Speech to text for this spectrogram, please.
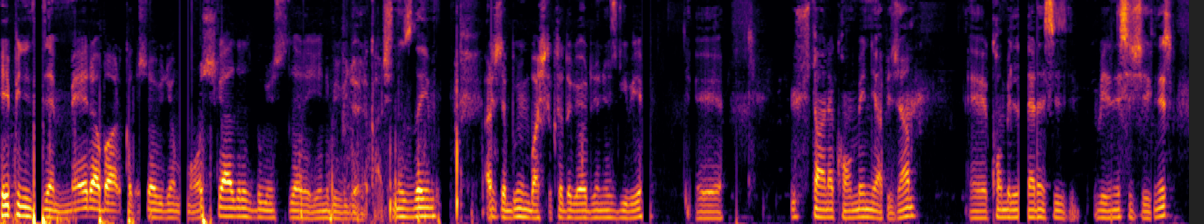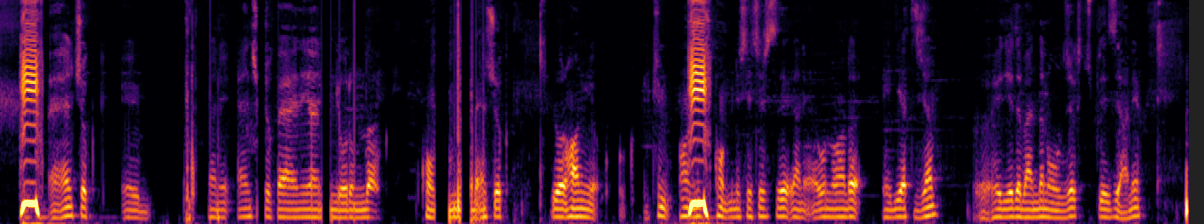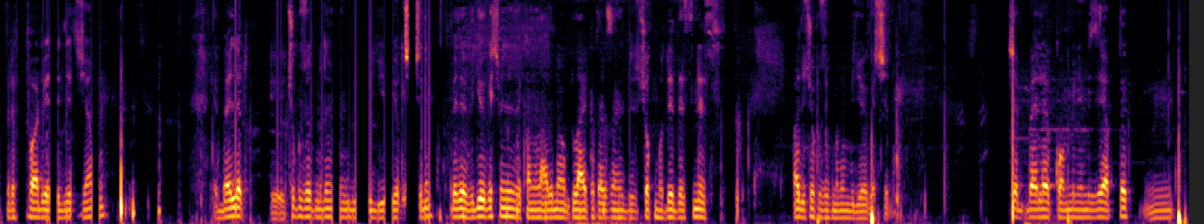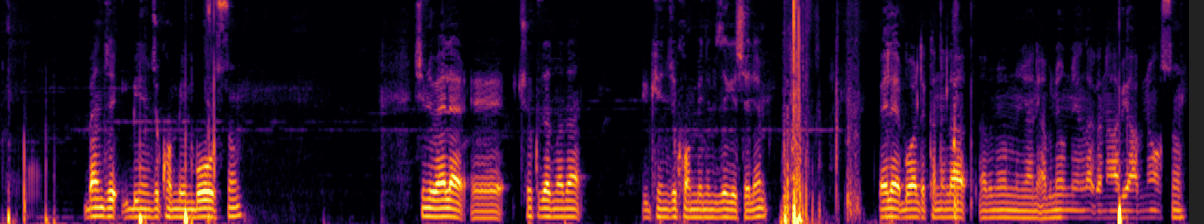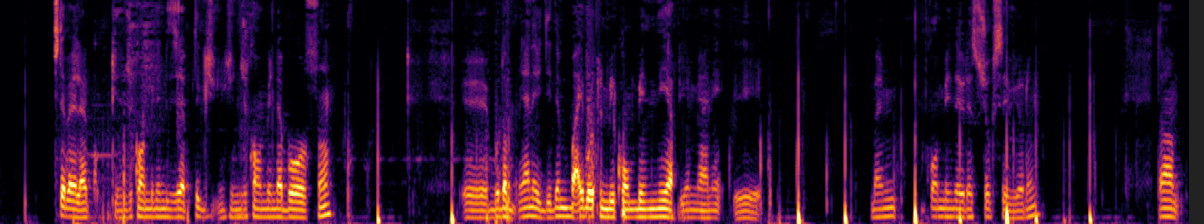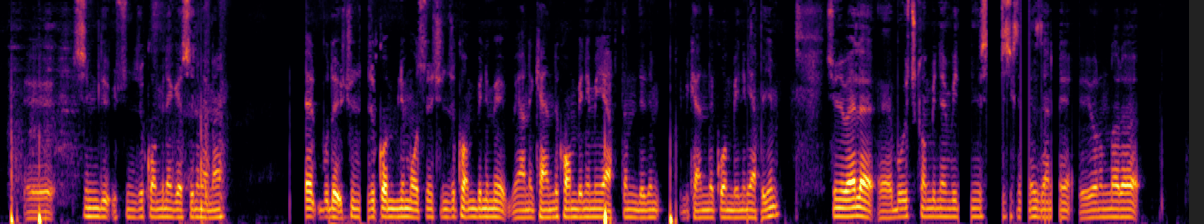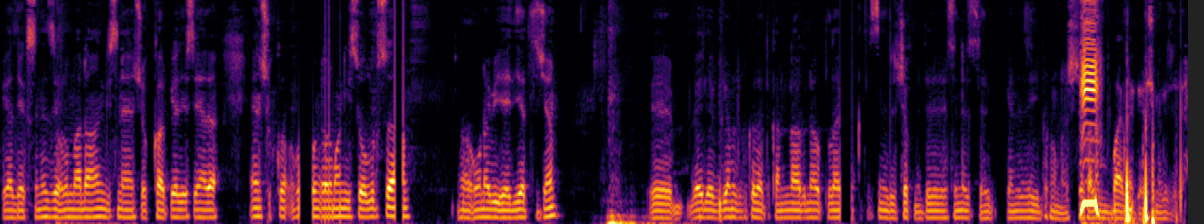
Hepinize merhaba arkadaşlar videoma hoş geldiniz. Bugün sizlere yeni bir video ile karşınızdayım. Arkadaşlar bugün başlıkta da gördüğünüz gibi 3 tane kombin yapacağım. E, kombinlerden siz birini seçeceksiniz. E, en çok e, yani en çok beğenilen yorumda kombin en çok yor hangi kim hangi kombini seçerse yani onlara hediye atacağım. E, hediye de benden olacak sürpriz yani. Bir hediye edeceğim. E, beyler e, çok uzatmadan video geçelim. Beyler video geçmeden önce kanala abone olup like atarsanız bizi çok mutlu edersiniz. Hadi çok uzatmadan video geçelim. İşte beyler kombinimizi yaptık. Hmm. Bence birinci kombin bu olsun. Şimdi beyler e, çok uzatmadan ikinci kombinimize geçelim. Beyler bu arada kanala abone olun yani abone olmayanlar kanala bir abone olsun. İşte beyler ikinci kombinimizi yaptık. İkinci kombinde bu olsun. Ee, burada yani dedim Baybot'un bir kombinini yapayım yani e, ben kombini de biraz çok seviyorum. Tamam. e, şimdi üçüncü kombine geçelim hemen. Bu da üçüncü kombinim olsun. Üçüncü kombinimi yani kendi kombinimi yaptım dedim. Kendi kombinimi yapayım. Şimdi böyle e, bu üç kombinin seçeceksiniz yani e, yorumlara yazacaksınız. Yorumlarda hangisine en çok kalp gelirse ya da en çok yorum hangisi olursa e, ona bir hediye atacağım. E, böyle videomuz bu kadar. Kanala abone olup like bizi çok mutlu edersiniz. Kendinize iyi bakın. Hoşçakalın. Bay bay. Görüşmek üzere.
